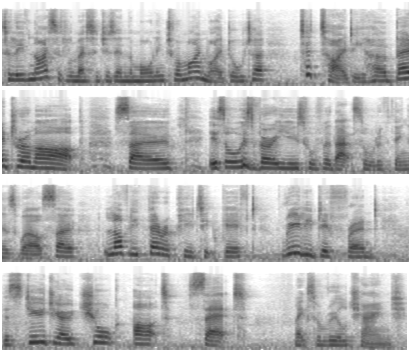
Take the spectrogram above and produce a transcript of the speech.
to leave nice little messages in the morning to remind my daughter to tidy her bedroom up. So it's always very useful for that sort of thing as well. So, lovely therapeutic gift, really different. The Studio Chalk Art set makes a real change.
